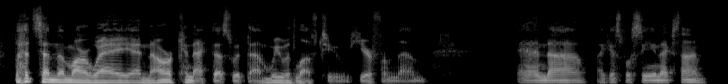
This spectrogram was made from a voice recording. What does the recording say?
but send them our way and or connect us with them. We would love to hear from them. And uh, I guess we'll see you next time.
